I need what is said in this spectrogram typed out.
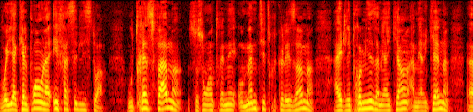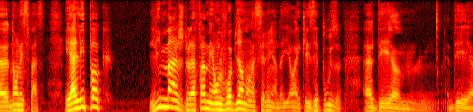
Vous voyez à quel point on l'a effacé de l'histoire. Où 13 femmes se sont entraînées au même titre que les hommes à être les premiers Américains, Américaines euh, dans l'espace. Et à l'époque, l'image de la femme, et on le voit bien dans la série hein, d'ailleurs, avec les épouses euh, des, euh, des,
